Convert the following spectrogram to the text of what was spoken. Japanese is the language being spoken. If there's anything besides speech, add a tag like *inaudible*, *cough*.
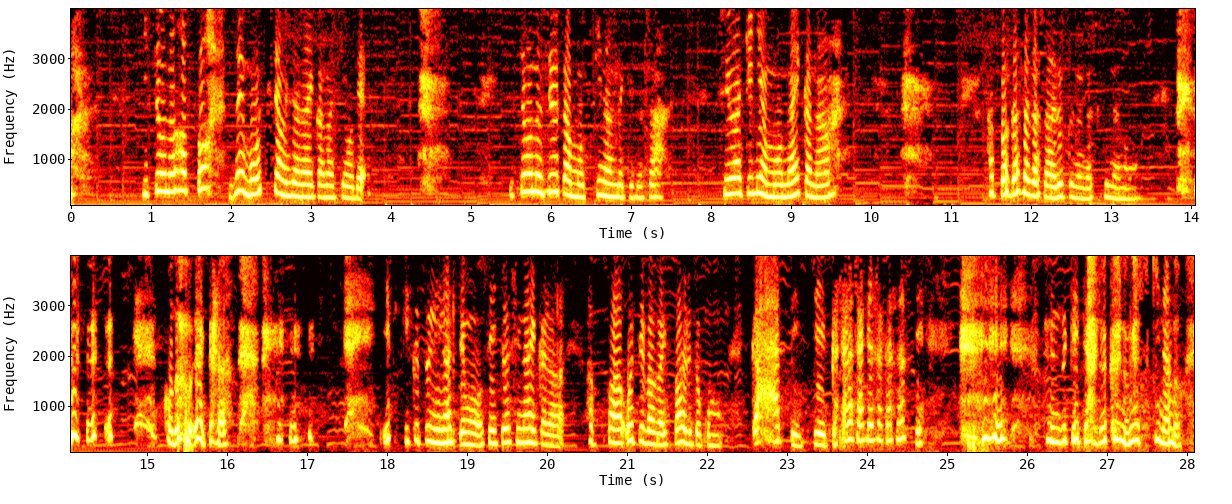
イチョウの葉っぱ全部落ちちゃうんじゃないかな、今日で。イチョウの絨毯も好きなんだけどさ、週明けにはもうないかな。葉っぱガサガサ歩くのが好きなの。子供だからい、いくつになっても成長しないから、葉っぱ落ち葉がいっぱいあるとこもガーっていって、ガサガサガサガサって *laughs* 踏んづけて歩くのが好きなの。は *laughs*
